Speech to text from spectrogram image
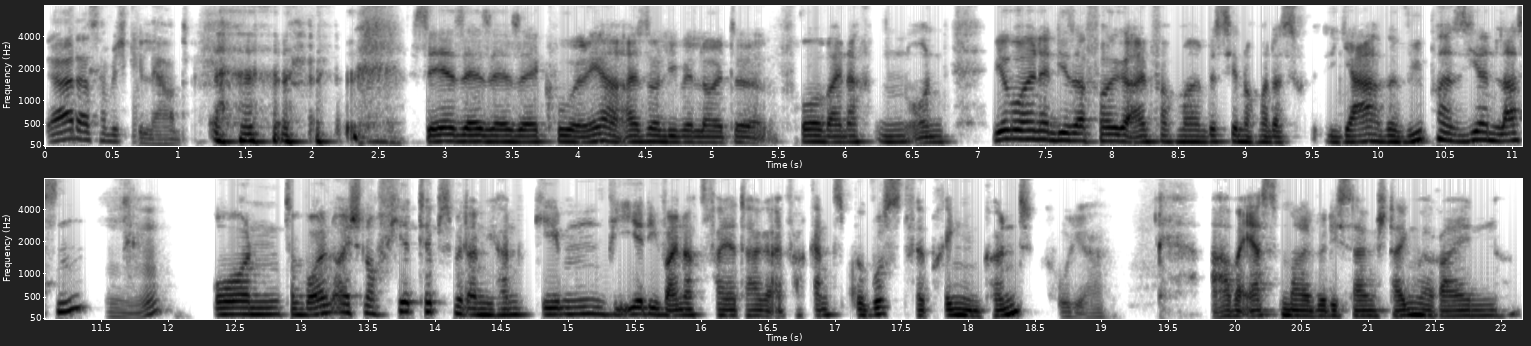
Ja, das habe ich gelernt. sehr, sehr, sehr, sehr cool. Ja, also liebe Leute, frohe Weihnachten und wir wollen in dieser Folge einfach mal ein bisschen nochmal das Jahr Revue passieren lassen Mhm. Und wollen euch noch vier Tipps mit an die Hand geben, wie ihr die Weihnachtsfeiertage einfach ganz bewusst verbringen könnt. Oh ja. Aber erstmal würde ich sagen, steigen wir rein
